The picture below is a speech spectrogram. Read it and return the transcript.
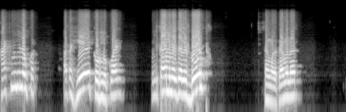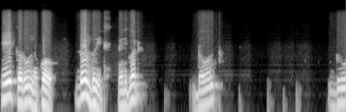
फास्ट म्हणजे लवकर. आता हे करू नको आहे म्हणजे काय म्हणणार त्याला? डोंट सांग मला काय म्हणणार हे करू नको. Don't do it very good don't do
